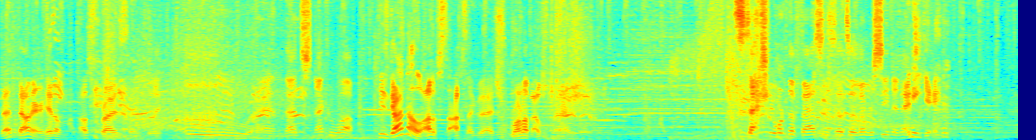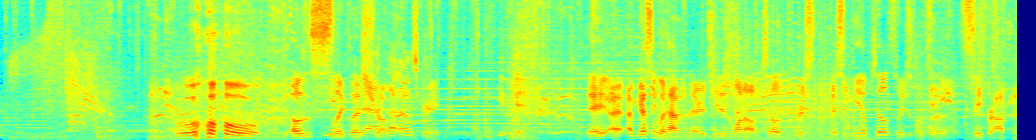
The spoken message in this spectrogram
That down air hit him. I was surprised, actually. Ooh, and that's Neku up. He's gotten a lot of stocks like that. Just run up out smash. This is actually one of the fastest sets I've ever seen in any game. Oh, that was a slick ledge yeah, trump. That, that was great. Even game. Yeah, I, I'm guessing what happened there is he didn't want to up tilt, risk missing the up tilt, so he just went for the safer option.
